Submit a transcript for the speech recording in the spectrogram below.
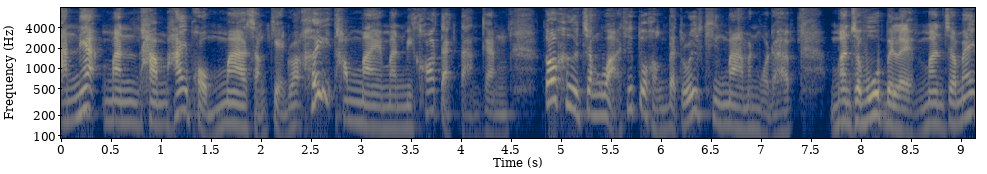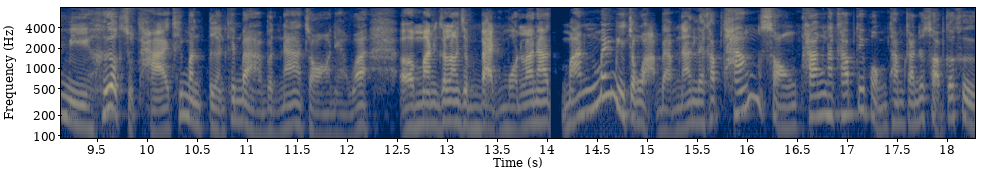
อันเนี้ยมันทำให้ผมมาสังเกตว่า เฮ้ยทำไมมันมีข้อแตกต่างกัน ก็คือจังหวะที่ตัวของแบตเตอรี่คิงมามันหมดครับ มันจะวูบไปเลย มันจะไม่มีเฮือกสุดท้ายที่มันเตือนขึ้นมาบนหน้าจอเนี่ยว่าเออมันกำลังจะแบตหมดแล้วนะ มันไม่มีจังหวะแบบนั้นเลยครับ ทั้ง 2 ครั้งนะครับที่ผมทำการทดสอบก็คือ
